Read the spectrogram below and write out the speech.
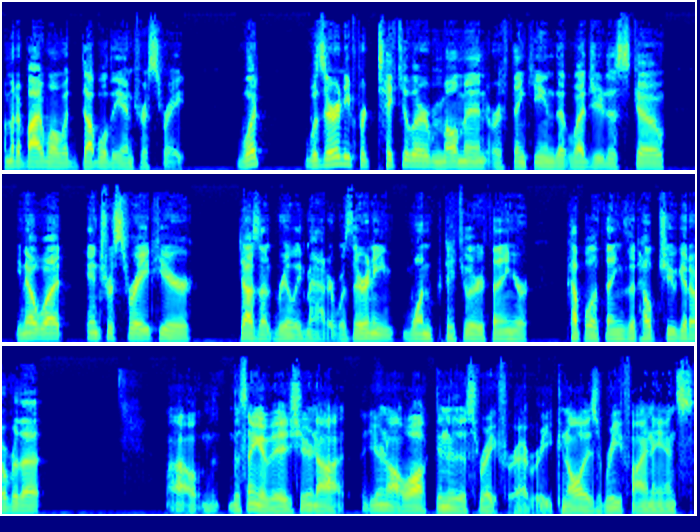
I'm going to buy one with double the interest rate. What was there any particular moment or thinking that led you to just go, you know what, interest rate here doesn't really matter? Was there any one particular thing or a couple of things that helped you get over that? Well, the thing of it is, you're not you're not locked into this rate forever. You can always refinance,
